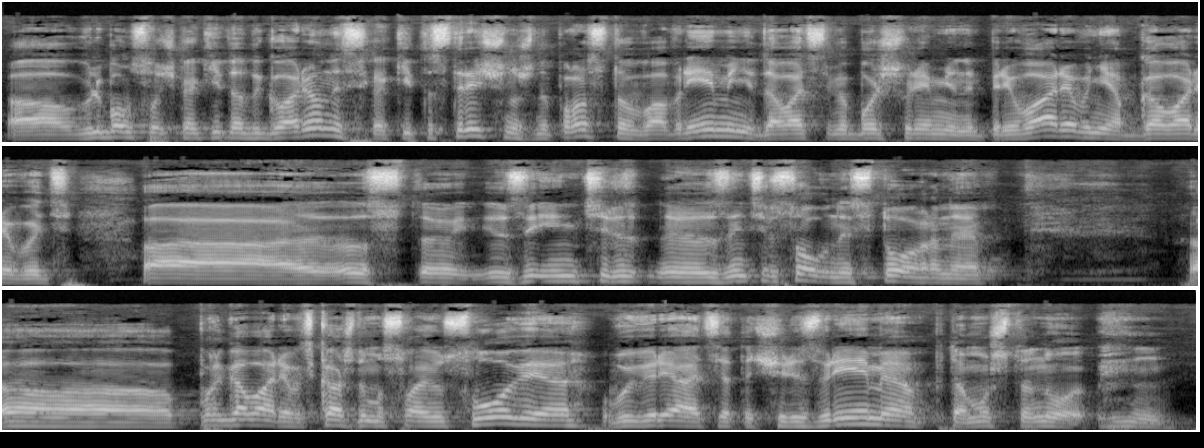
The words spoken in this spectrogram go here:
А, в любом случае, какие-то договоренности, какие-то встречи нужно просто во времени, давать себе больше времени на переваривание, обговаривать а, заинтересованные стороны, а, проговаривать каждому свои условия, выверять это через время, потому что, ну,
